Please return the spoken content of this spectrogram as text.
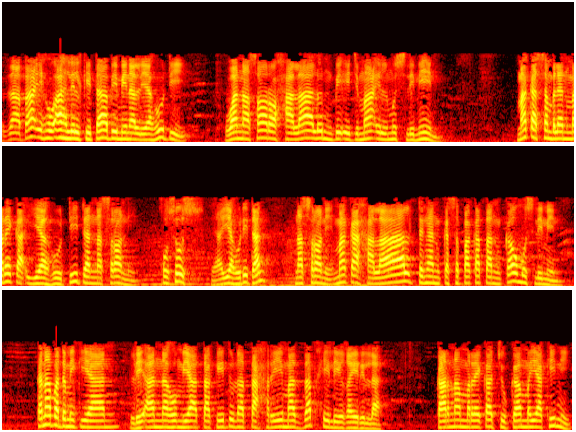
zabaihu ahlil kitab minal yahudi wa nasara halalun bi ijma'il muslimin. Maka sembelihan mereka Yahudi dan Nasrani khusus ya Yahudi dan Nasrani, maka halal dengan kesepakatan kaum muslimin. Kenapa demikian? Li'annahum ya'taqiduna tahrimaz dzabhi li ghairillah. Karena mereka juga meyakini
